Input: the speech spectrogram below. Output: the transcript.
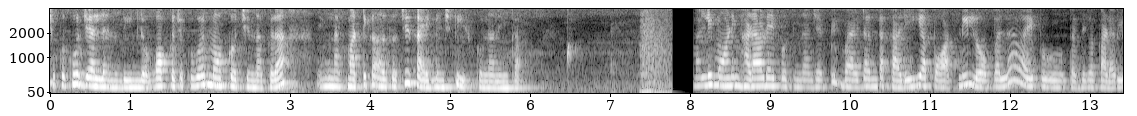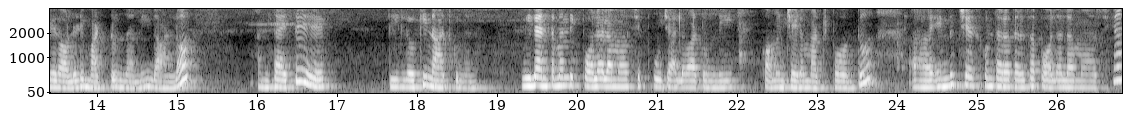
చుక్కకూర జల్లాను దీనిలో. ఒక్క చుక్కకూర మొక్క వచ్చింది అక్కడ. నాకు మట్టి కావాల్సి వచ్చి సైడ్ నుంచి తీసుకున్నాను ఇంకా. మళ్ళీ మార్నింగ్ హడావుడి అయిపోతుందని చెప్పి బయట అంతా కడిగి ఆ పాట్ని లోపల వైపు పెద్దగా కడగలేదు. ఆల్రెడీ మట్టి ఉందని దానిలో. అంతా అయితే దీనిలోకి నాటుకున్నాను. మీలో ఎంతమందికి పోలాల అమావాస్య పూజ అలవాటు ఉంది? కామెంట్ చేయడం మర్చిపోవద్దు. ఎందుకు చేసుకుంటారో తెలుసా? పోలాల అమావాస్య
